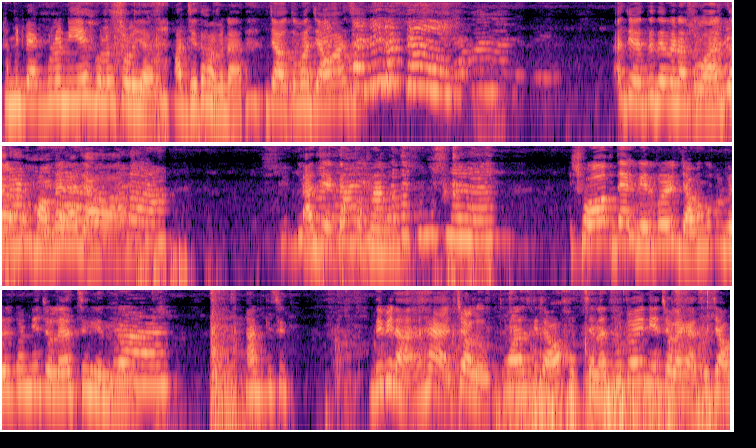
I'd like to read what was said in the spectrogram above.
ঠাম্মির ব্যাগগুলো নিয়ে হলেও চলে যাও আর যেতে হবে না। যাও তোমার যাওয়া আছে? আর যেতে দেবে না তোমার, তার মানে হবে না যাওয়া। আর যেতে হবে না। সব দেখ, বের করে জামা কাপড় বের করে নিয়ে চলে যাচ্ছে কিন্তু। আর কিছু দিবি না? হ্যাঁ চলো। তোমার আজকে যাওয়া হচ্ছে না। দুটোই নিয়ে চলে গেছে যাও।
